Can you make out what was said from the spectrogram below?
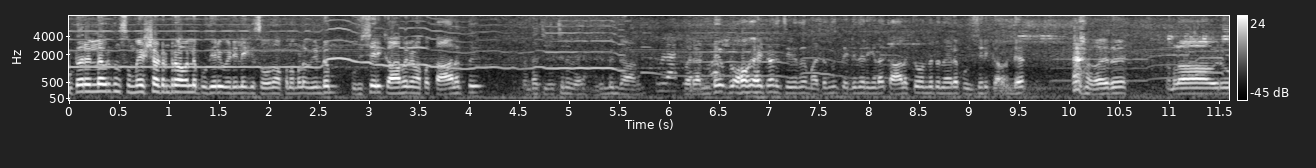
കൂട്ടുകാരെല്ലാവർക്കും സുമേഷ് ചേട്ടൻ ട്രാവലിന്റെ പുതിയൊരു വീഡിയോയിലേക്ക് സ്വാഗതം. അപ്പോൾ നമ്മൾ വീണ്ടും പുതുശ്ശേരി കാവലാണ്. അപ്പോൾ കാലത്ത് എന്താ ചേച്ചിന് വീണ്ടും കാണും. അപ്പോൾ രണ്ട് ബ്ലോഗായിട്ടാണ് ചെയ്തത്. മറ്റൊന്നും തെറ്റിദ്ധരിക്കേണ്ട. കാലത്ത് വന്നിട്ട് നേരെ പുതുശ്ശേരി കാവിന്റെ അതായത് നമ്മൾ ആ ഒരു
